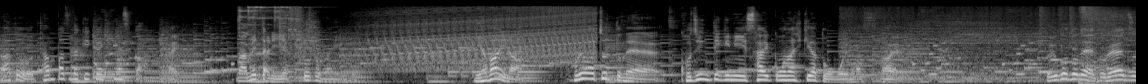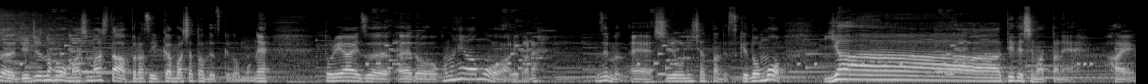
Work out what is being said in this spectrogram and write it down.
あと単発だけ一回引きますか。はい。まあめったに引くことないんで。やばいな。これはちょっとね個人的に最高な引きだと思います。はい。ということで、とりあえず、受注の方を回しました。プラス1回回しちゃったんですけどもね。とりあえず、えっ、ー、と、この辺はもう、あれかね。全部、えー、仕様にしちゃったんですけども。いやー出てしまったね。はい。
